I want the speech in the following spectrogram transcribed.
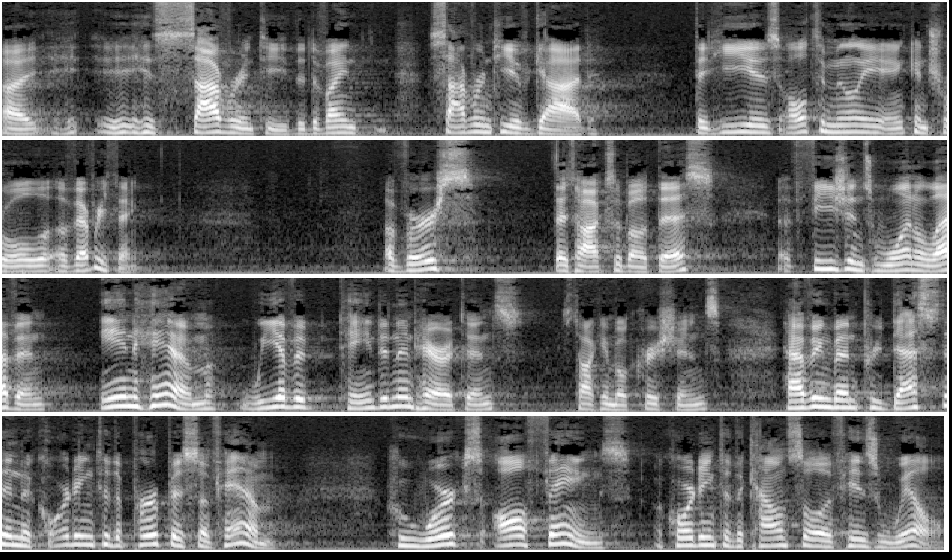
uh, his sovereignty, the divine sovereignty of God that he is ultimately in control of everything. A verse that talks about this, Ephesians 1:11, in him we have obtained an inheritance, it's talking about Christians, having been predestined according to the purpose of him who works all things according to the counsel of his will.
